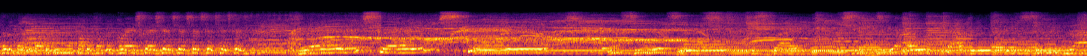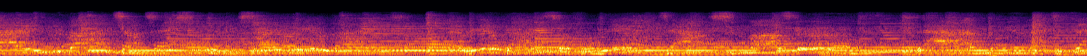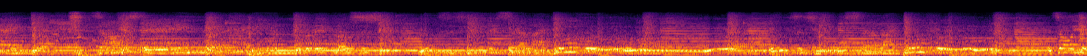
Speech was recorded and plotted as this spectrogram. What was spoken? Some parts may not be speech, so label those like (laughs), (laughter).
to put motherfucking crash, crash, crash, crash, crash, crash, crash, crash. Crash, crash, crash. It's all you.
